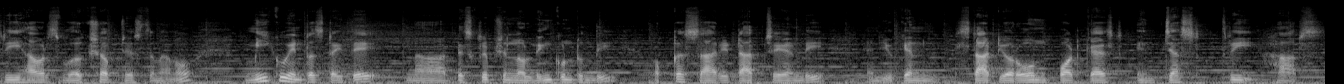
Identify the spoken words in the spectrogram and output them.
త్రీ అవర్స్ వర్క్షాప్ చేస్తున్నాను. మీకు ఇంట్రెస్ట్ అయితే నా డిస్క్రిప్షన్లో లింక్ ఉంటుంది. ఒక్కసారి ట్యాప్ చేయండి. And you can start your own podcast in just three hours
